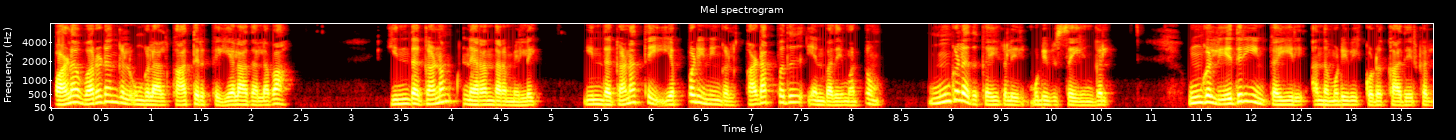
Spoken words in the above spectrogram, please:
பல வருடங்கள் உங்களால் காத்திருக்க இயலாதல்லவா? இந்த கணம் நிரந்தரமில்லை. இந்த கணத்தை எப்படி நீங்கள் கடப்பது என்பதை மட்டும் உங்களது கைகளில் முடிவு செய்யுங்கள். உங்கள் எதிரியின் கையில் அந்த முடிவை கொடுக்காதீர்கள்.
